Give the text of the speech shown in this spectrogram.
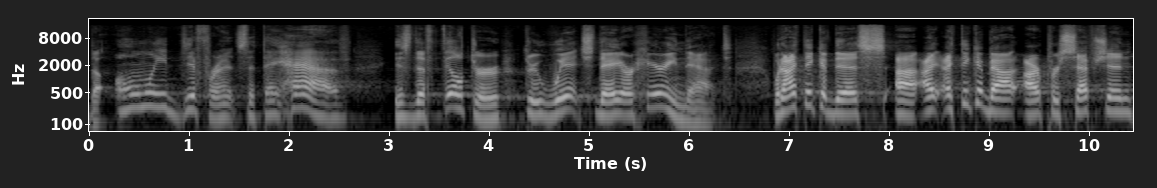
The only difference that they have is the filter through which they are hearing that. When I think of this, uh, I, I think about our perception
